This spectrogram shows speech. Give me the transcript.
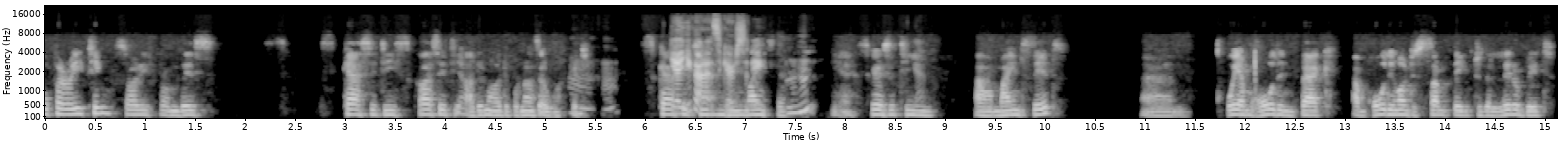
operating. Sorry, from this scarcity, scarcity. I don't know how to pronounce that word. Mm-hmm. Scarcity yeah, you got it. Scarcity. Mindset. Mm-hmm. Yeah, scarcity yeah. Uh, mindset. Um, where I'm holding back, I'm holding on to something to the little bit,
